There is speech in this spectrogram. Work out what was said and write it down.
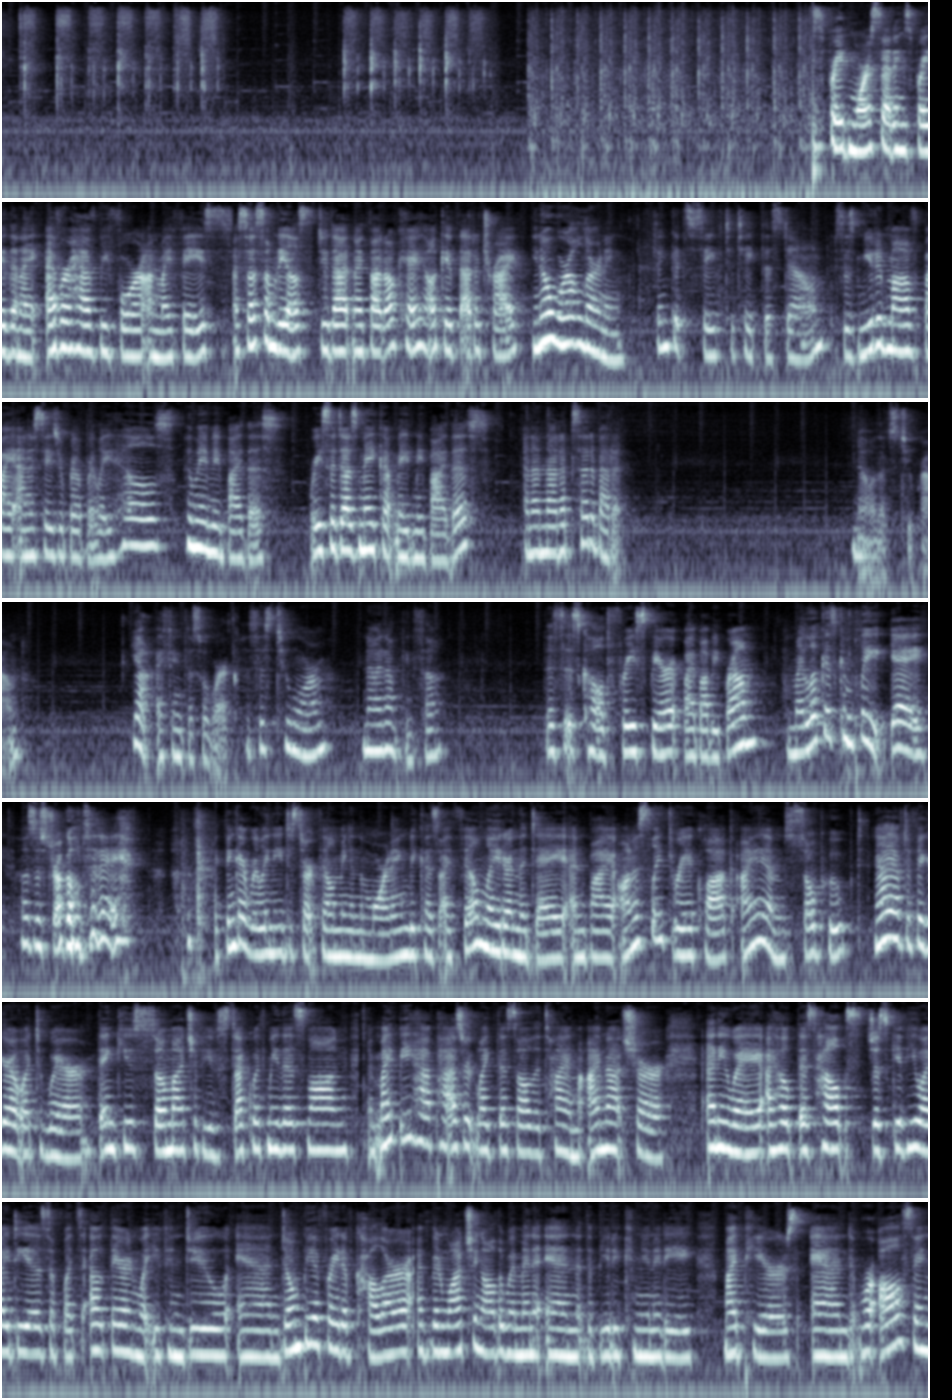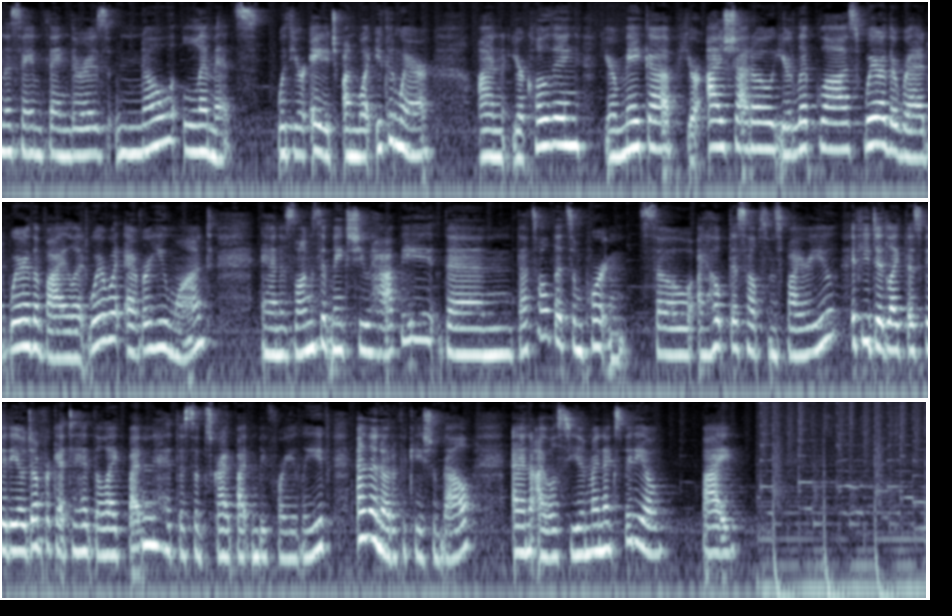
sprayed more setting spray than I ever have before on my face. I saw somebody else do that and I thought, okay, I'll give that a try. You know, we're all learning. I think it's safe to take this down. This is Muted Mauve by Anastasia Beverly Hills. Who made me buy this? Risa Does Makeup made me buy this and I'm not upset about it. No, that's too brown. Yeah, I think this will work. Is this too warm? No, I don't think so. This is called Free Spirit by Bobbi Brown. My look is complete, yay. It was a struggle today. I think I really need to start filming in the morning because I film later in the day and by honestly three o'clock, I am so pooped. Now I have to figure out what to wear. Thank you so much if you've stuck with me this long. It might be haphazard like this all the time. I'm not sure. Anyway, I hope this helps just give you ideas of what's out there and what you can do. And don't be afraid of color. I've been watching all the women in the beauty community, my peers, and we're all saying the same thing. There is no limits with your age on what you can wear on your clothing, your makeup, your eyeshadow, your lip gloss, wear the red, wear the violet, wear whatever you want. And as long as it makes you happy, then that's all that's important. So I hope this helps inspire you. If you did like this video, don't forget to hit the like button, hit the subscribe button before you leave, and the notification bell. And I will see you in my next video. Bye.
